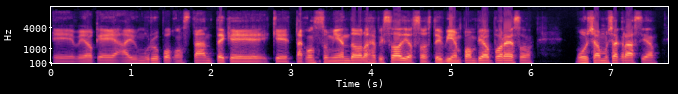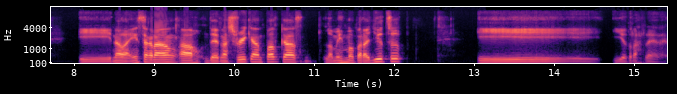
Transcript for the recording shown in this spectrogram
eh, veo que hay un grupo constante que, que está consumiendo los episodios, so estoy bien pompeado por eso. Muchas, muchas gracias. Y nada, Instagram uh, de Nashrikan Podcast, lo mismo para YouTube y, y otras redes.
